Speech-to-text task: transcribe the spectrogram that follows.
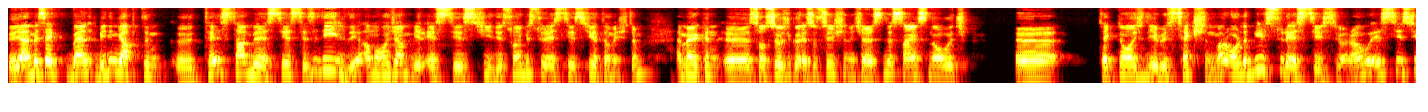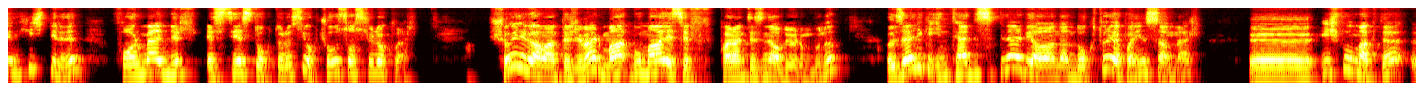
E, yani mesela ben benim yaptığım e, tez tam bir STS tezi değildi ama hocam bir STS'çiydi. Sonra bir sürü STS'çiye tanıştım. American e, Sociological Association içerisinde Science Knowledge e, Technology diye bir section var. Orada bir sürü STS'ci var ama bu STS'cinin hiçbirinin formal bir STS doktorası yok. Çoğu sosyologlar. Şöyle bir avantajı var. Ma bu maalesef parantezine alıyorum bunu. Özellikle interdisipliner bir alandan doktora yapan insanlar e, iş bulmakta e,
